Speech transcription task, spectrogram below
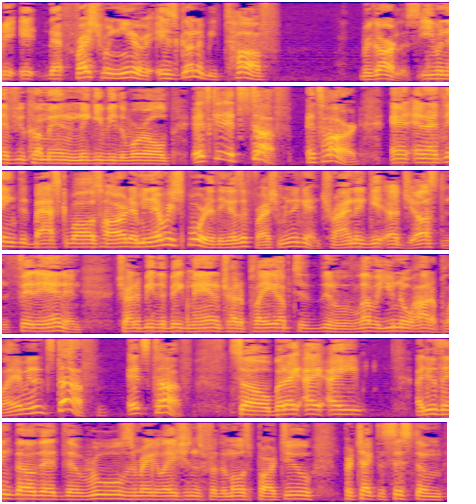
it, it, that freshman year is going to be tough regardless. Even if you come in and they give you the world, it's it's tough. It's hard, and and I think that basketball is hard. I mean, every sport. I think as a freshman, again, trying to get adjust and fit in and try to be the big man and try to play up to you know the level you know how to play. I mean, it's tough. It's tough. So, but I I. I I do think though that the rules and regulations for the most part do protect the system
